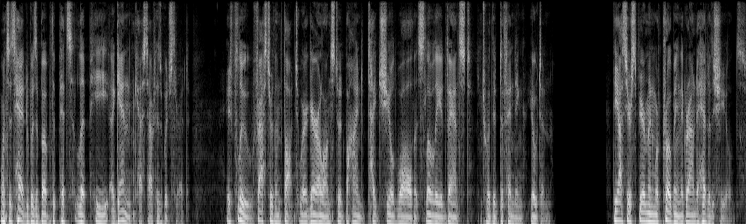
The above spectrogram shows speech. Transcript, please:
Once his head was above the pit's lip, he again cast out his witch thread. It flew, faster than thought, to where Garelon stood behind a tight shield wall that slowly advanced toward the defending Jotun. The Aesir spearmen were probing the ground ahead of the shields.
